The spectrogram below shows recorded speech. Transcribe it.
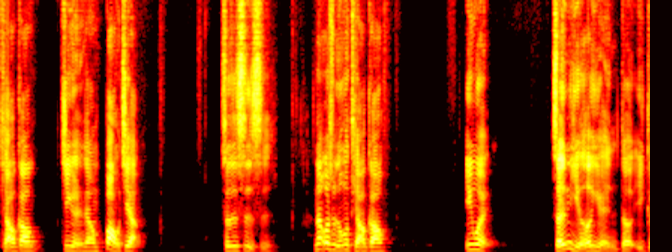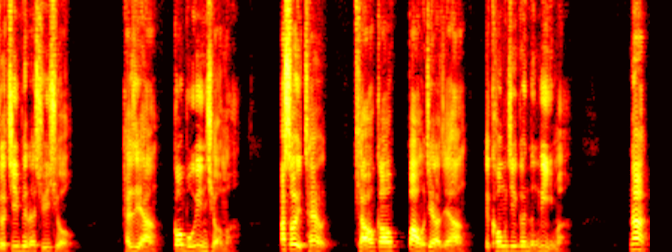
调高基本上报价，这是事实。那为什么能够调高？因为整体而言的一个晶片的需求还是怎样，供不应求嘛。啊，所以才有调高报价的怎样的空间跟能力嘛。那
